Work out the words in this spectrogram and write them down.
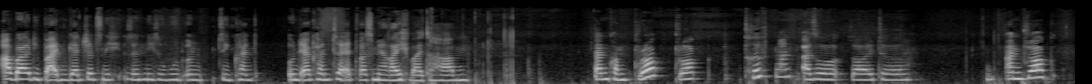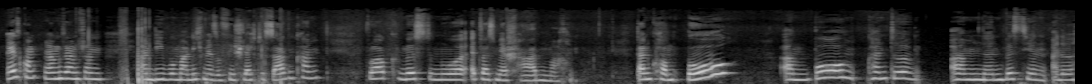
Aber die beiden Gadgets nicht, sind nicht so gut und sie könnt, und er könnte etwas mehr Reichweite haben. Dann kommt Brock. Brock trifft man, also sollte an Brock, es kommt langsam schon an die, wo man nicht mehr so viel Schlechtes sagen kann. Brock müsste nur etwas mehr Schaden machen. Dann kommt Bo. Ähm, Bo könnte ähm, ein bisschen eine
